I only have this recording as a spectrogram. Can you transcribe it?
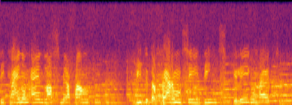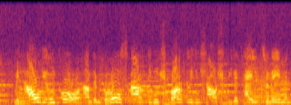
die keinen Einlass mehr fanden, bietet der Fernsehdienst Gelegenheit, mit Auge und Ohr an dem großartigen sportlichen Schauspiele teilzunehmen.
